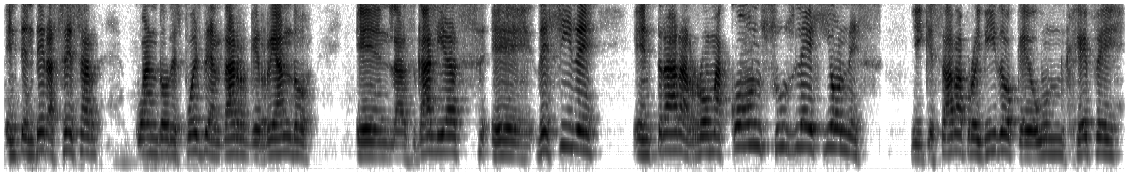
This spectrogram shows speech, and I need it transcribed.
entender a César cuando después de andar guerreando en las Galias, decide entrar a Roma con sus legiones y que estaba prohibido que un jefe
